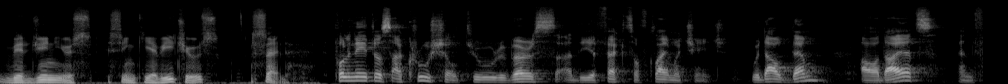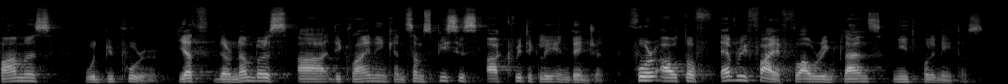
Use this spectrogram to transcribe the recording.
Virginijus Sinkevičius, said Pollinators are crucial to reverse uh, the effects of climate change. Without them, our diets and farmers would be poorer. Yet their numbers are declining and some species are critically endangered. Four out of every five flowering plants need pollinators.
